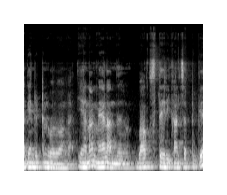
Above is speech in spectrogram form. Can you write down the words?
அகைன் ரிட்டன் வருவாங்க. ஏன்னா மேலே அந்த பாக்ஸ் தேரி கான்செப்ட்டுக்கு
